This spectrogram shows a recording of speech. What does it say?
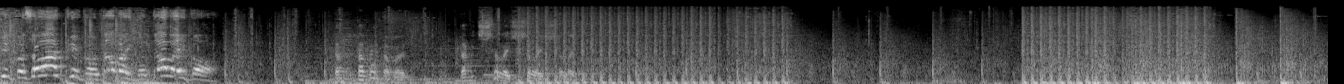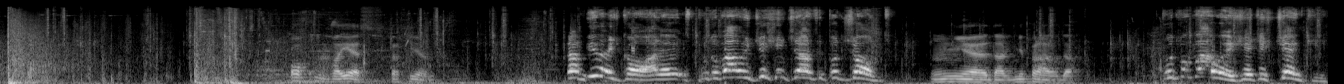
Załatwię go, załatwię go! Dawaj go, dawaj go! Da, dawaj, dawaj. Dawid, strzelaj, strzelaj, strzelaj. O kurwa, jest, trafiłem. Trafiłeś go, ale spudowałeś 10 razy pod rząd. Nie, Dawid, nieprawda. Spudowałeś, jesteś cienki.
